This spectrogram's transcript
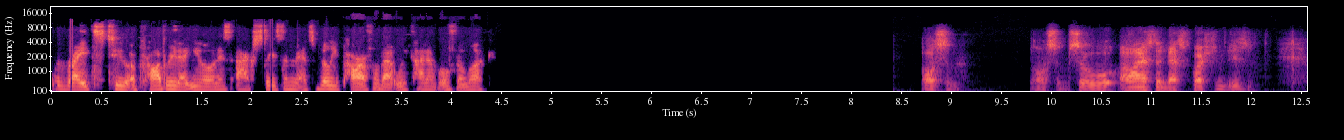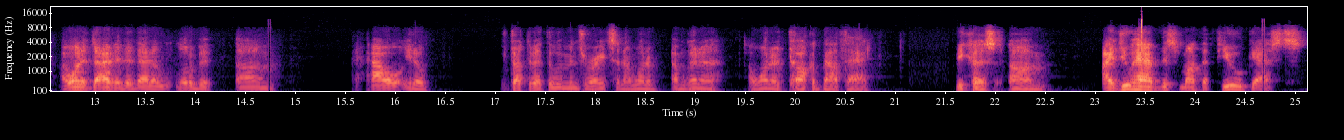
the rights to a property that you own is actually something that's really powerful that we kind of overlook. Awesome. Awesome. So I'll ask the next question is I want to dive into that a little bit. Um, how, you know, we talked about the women's rights and I want to, I'm going to, I want to talk about that because um, I do have this month a few guests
